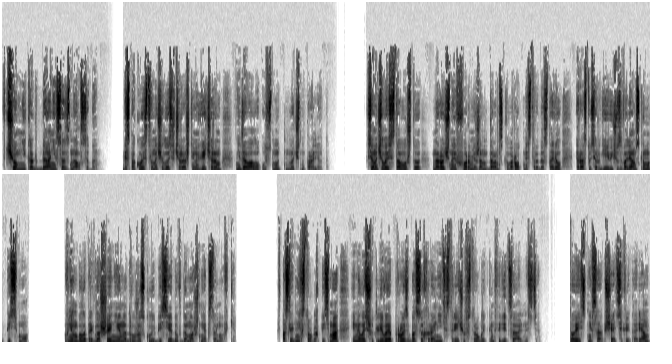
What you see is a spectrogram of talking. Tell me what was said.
В чем никогда не сознался бы. Беспокойство началось вчерашним вечером, не давало уснуть ночь напролет. Все началось с того, что нарочной форме жандармского ротмистра доставил Эрасту Сергеевичу Зволянскому письмо. В нем было приглашение на дружескую беседу в домашней обстановке. Последних строках письма имелась шутливая просьба сохранить встречу в строгой конфиденциальности то есть не сообщать секретарям,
